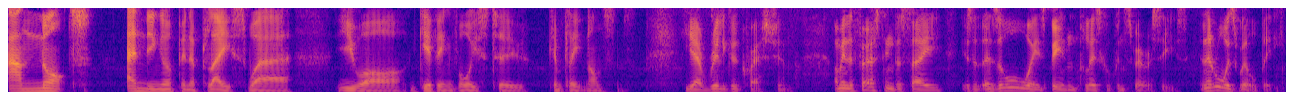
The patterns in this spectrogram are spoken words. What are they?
and not ending up in a place where you are giving voice to complete nonsense? Yeah, really good question. I mean, the first thing to say is that there's always been political conspiracies, and there always will be.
